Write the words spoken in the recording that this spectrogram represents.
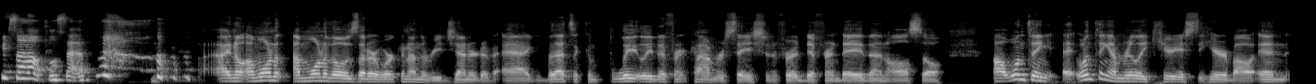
You're so helpful, Seth. I know I'm one of I'm one of those that are working on the regenerative ag, but that's a completely different conversation for a different day. Then also, uh, one thing uh, one thing I'm really curious to hear about, and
